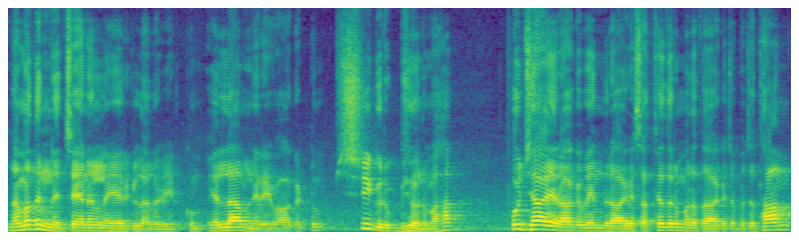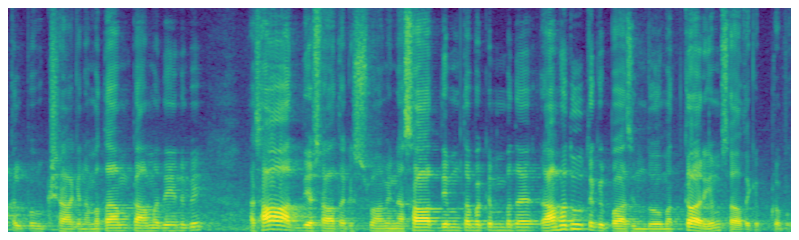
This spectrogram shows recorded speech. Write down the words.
நமது ந- சேனல் நேயர்கள் அளவிற்கும் எல்லாம் நிறைவாகட்டும். ஸ்ரீ குருப்பியோ நம பூஜாய ராகவேந்திராய சத்யதர்மரதாக ஜபஜதாம் கல்பவృక్షாக நமதாம் காமதேனுவே. அசாத்திய சாதக சுவாமின் அசாத்தியம் தபகம்பத. ராமதூத்த ராமதூத கிருபா சிந்தோ மத்காரியம் சாதக பிரபு.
